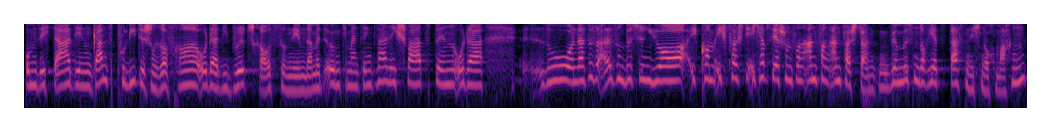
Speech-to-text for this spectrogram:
um sich da den ganz politischen Refrain oder die Bridge rauszunehmen, damit irgendjemand denkt, weil ich schwarz bin oder so. Und das ist alles so ein bisschen, ja, ich komm, ich verstehe, ich habe es ja schon von Anfang an verstanden. Wir müssen doch jetzt das nicht noch machen.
